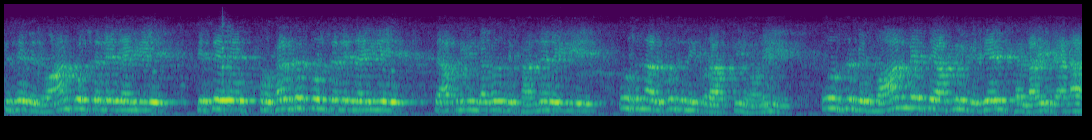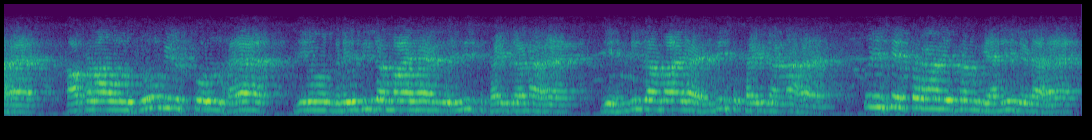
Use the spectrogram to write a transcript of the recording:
ਕਿਸੇ ਵਿਦਵਾਨ ਕੋਲ ਚਲੇ ਜਾਈਏ ਕਿਸੇ ਪ੍ਰੋਫੈਸਰ ਕੋਲ ਚਲੇ ਜਾਈਏ ਤੇ ਆਪਣੀ ਨਜ਼ਰ ਦਿਖਾਉਂਦੇ ਰਹੀਏ ਉਸ ਨਾਲ ਕੁਝ ਨਹੀਂ ਪ੍ਰਾਪਤੀ ਹੋਣੀ ਉਸ ਵਿਦਵਾਨ ਨੇ ਤੇ ਆਪਣੀ ਵਿਦਿਆ ਹੀ ਫੈਲਾਈ ਜਾਣਾ ਹੈ ਆਪਣਾ ਉਹ ਜੋ ਵੀ ਉਸ ਕੋਲ ਹੈ ਜੇ ਉਹ ਅੰਗਰੇਜ਼ੀ ਦਾ ਮਾਹਿਰ ਹੈ ਅੰਗਰੇਜ਼ੀ ਸਿਖਾਈ ਜਾਣਾ ਹੈ ਜੇ ਹਿੰਦੀ ਦਾ ਮਾਹਿਰ ਹੈ ਹਿੰਦੀ ਸਿਖਾਈ ਜਾਣਾ ਹੈ ਤੋ ਇਸੇ ਤਰ੍ਹਾਂ ਇਹ ਬ੍ਰਹਮ ਗਿਆਨੀ ਜਿਹੜਾ ਹੈ,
